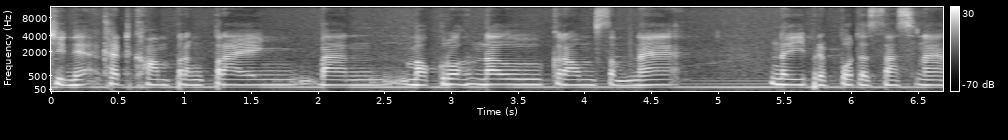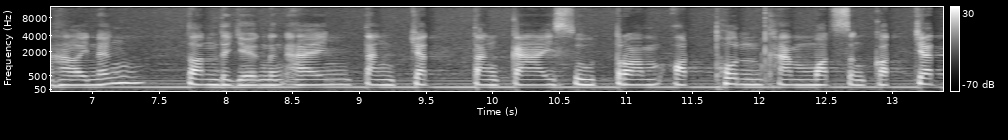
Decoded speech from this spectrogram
ជាអ្នកខិតខំប្រឹងប្រែងបានមករស់នៅក្រោមសំណាក់នៃព្រះពុទ្ធសាសនាហើយនឹងតន់តែយើងនឹងឯងតាំងចិត្តតាំងកាយស៊ូទ្រាំអត់ធន់ខំមាត់សង្កត់ចិត្ត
